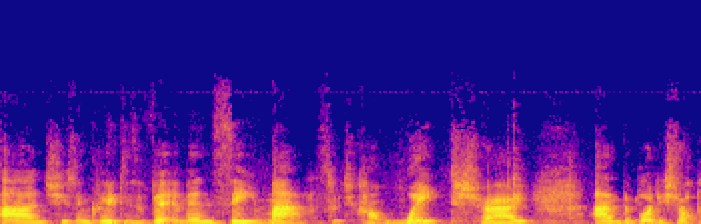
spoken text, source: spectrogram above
and she's included the vitamin C mask which I can't wait to try and the Body Shop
